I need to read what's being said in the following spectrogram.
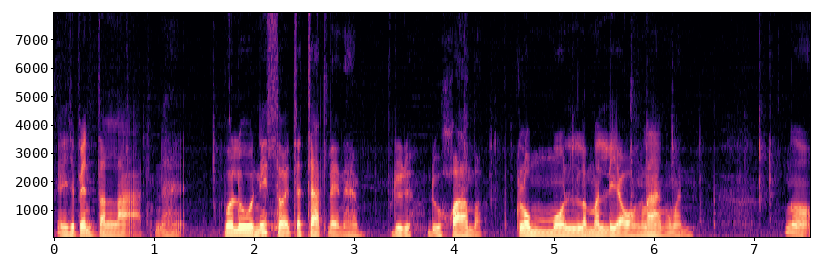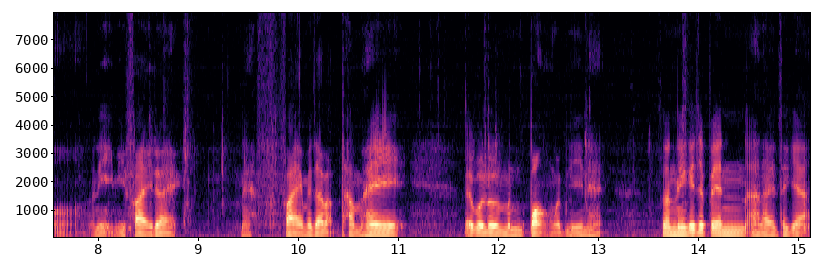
อันนี้จะเป็นตลาดนะฮะบอลูนนี่สวยจะจัดเลยนะครับดูดูความแบบกลมมนแล้วมันเลี้ยวข้างล่างของมันอ๋อนี่มีไฟด้วย นะไฟมันจะแบบทำให้เอบอลลูนมันป่องแบบนี้นะฮะส่วนนี้ก็จะเป็นอะไรสักอย่าง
